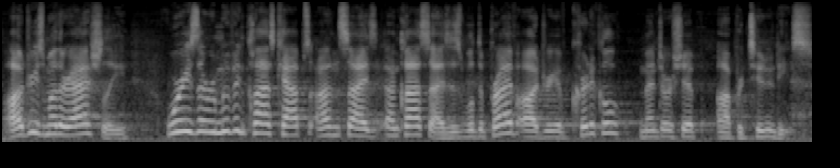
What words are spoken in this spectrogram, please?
Audrey's mother, Ashley, worries that removing class caps on, size, on class sizes will deprive Audrey of critical mentorship opportunities.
